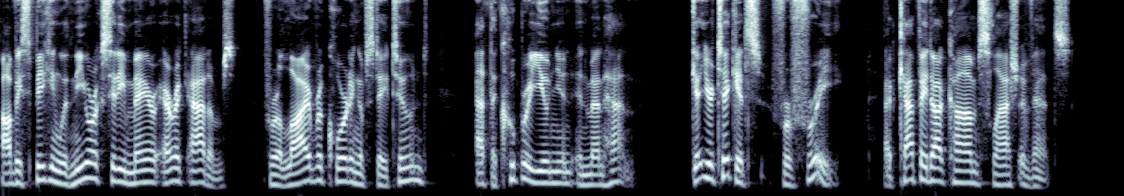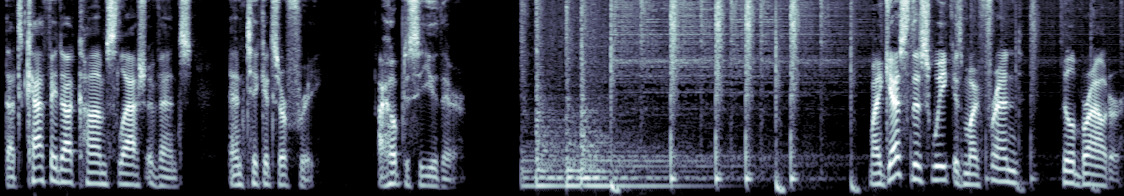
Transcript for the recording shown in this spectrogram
I'll be speaking with New York City Mayor Eric Adams for a live recording of Stay Tuned at the Cooper Union in Manhattan. Get your tickets for free at cafe.com slash events. That's cafe.com slash events, and tickets are free. I hope to see you there. My guest this week is my friend Bill Browder.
